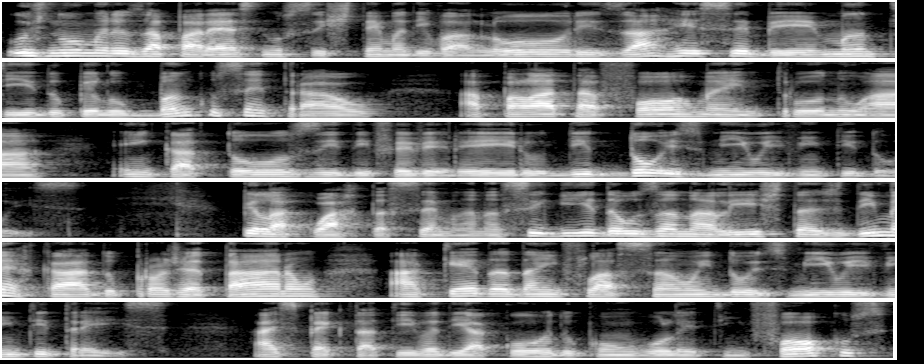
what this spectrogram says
Os números aparecem no sistema de valores a receber mantido pelo Banco Central. A plataforma entrou no ar em 14 de fevereiro de 2022. Pela quarta semana seguida, os analistas de mercado projetaram a queda da inflação em 2023. A expectativa, de acordo com o boletim Focus,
